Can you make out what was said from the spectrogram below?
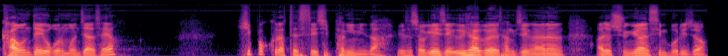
가운데 요거는 뭔지 아세요? 히포크라테스의 지팡이입니다. 그래서 저게 이제 의학을 상징하는 아주 중요한 심볼이죠.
